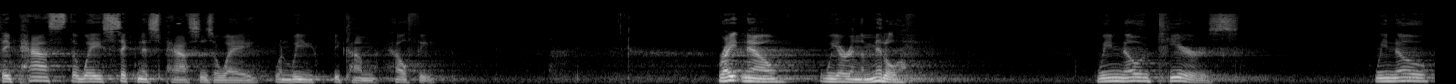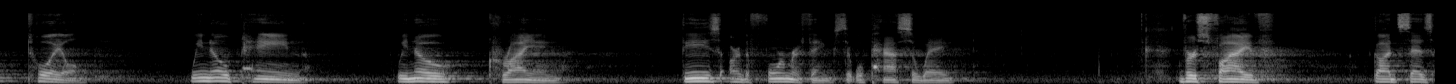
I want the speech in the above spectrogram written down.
They pass the way sickness passes away when we become healthy. Right now, we are in the middle. We know tears. We know toil. We know pain. We know crying. These are the former things that will pass away. Verse 5, God says,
